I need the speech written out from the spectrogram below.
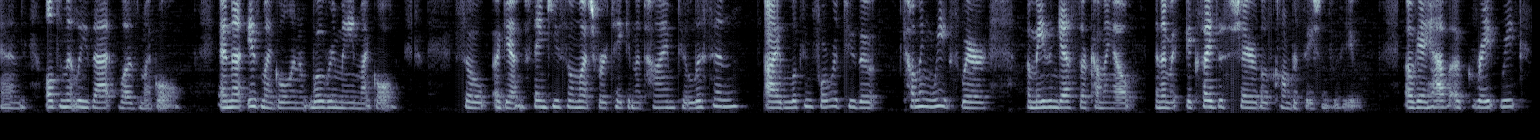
And ultimately, that was my goal. And that is my goal and will remain my goal. So, again, thank you so much for taking the time to listen. I'm looking forward to the coming weeks where amazing guests are coming out, and I'm excited to share those conversations with you. Okay, have a great week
